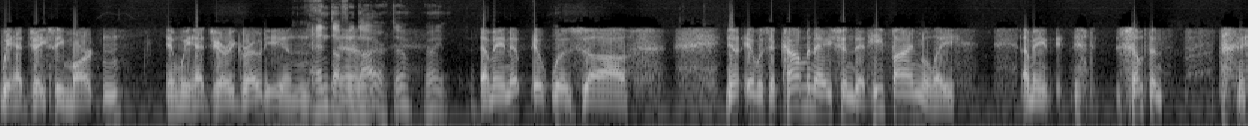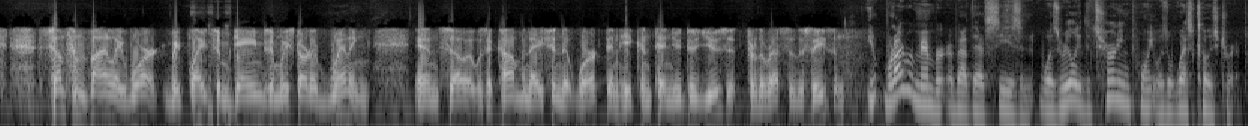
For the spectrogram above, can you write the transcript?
we had J.C. Martin and we had Jerry Grote and and Duffy and, Dyer too, right? I mean, it it was uh, you know, it was a combination that he finally I mean, something something finally worked. We played some games and we started winning, and so it was a combination that worked, and he continued to use it for the rest of the season. You know, what I remember about that season was really the turning point was a West Coast trip,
